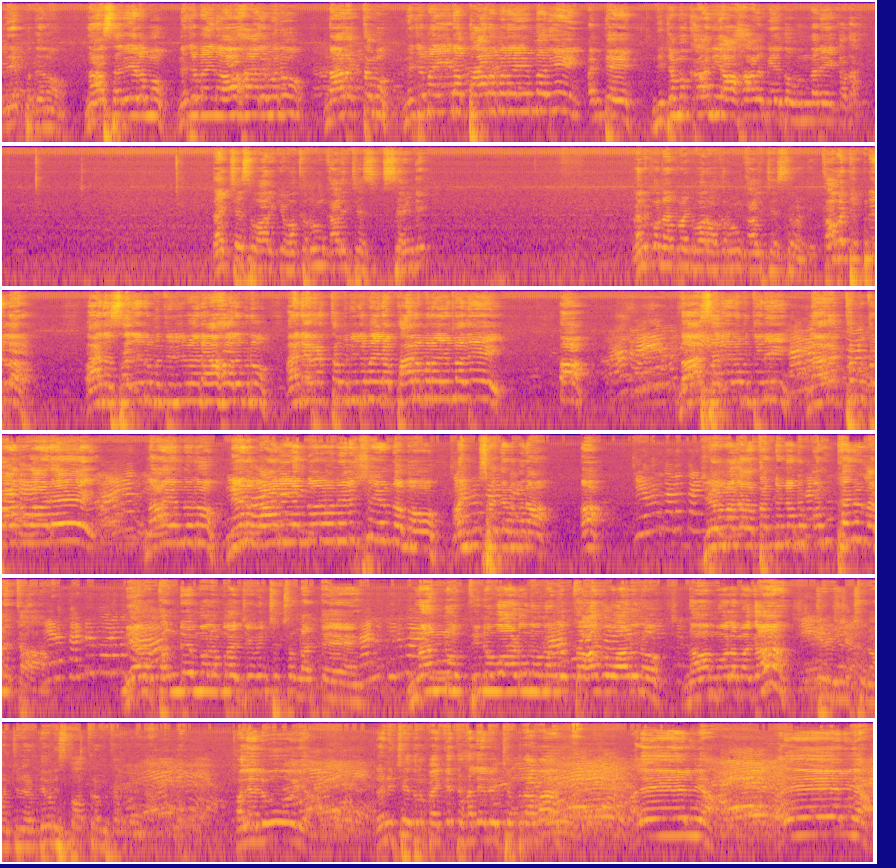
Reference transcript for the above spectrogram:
లేపుదను. నా శరీరము నిజమైన ఆహారమును నా రక్తము నిజమైన పానమునై ఉన్నది అంటే నిజము కాని ఆహారం ఏదో ఉందనే కదా. దయచేసి వారికి ఒక రూమ్ ఖాళీ చేసి ఇచ్చేయండి. వెనుకున్నటువంటి వారు ఒక రూమ్ ఖాళీ చేసేవండి కాబట్టి ప్రియులారా ఆయన శరీరము నిజమైన ఆహారమును ఆయన రక్తము నిజమైన పానమునై ఉన్నది. నా శరీరము తిని నా రక్తము నా ఎందును? నేను వారి ఎందును? నిలిచి ఉందము అంచెదనమున ఆ. జీవమగల తండ్రి నన్ను పంపాను కనుక నేను తండ్రి మూలంగా జీవించుచున్నట్టే. నన్ను తినువాడును నన్ను త్రాగువాడును నా మూలముగా జీవించును అంటున్నాడు. దేవుని స్తోత్రం కలిగిన హల్లెలూయా. రెండు చేతుల పైకెత్తి హల్లెలూయా చెప్దామా హల్లెలూయా. హల్లెలూయా.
